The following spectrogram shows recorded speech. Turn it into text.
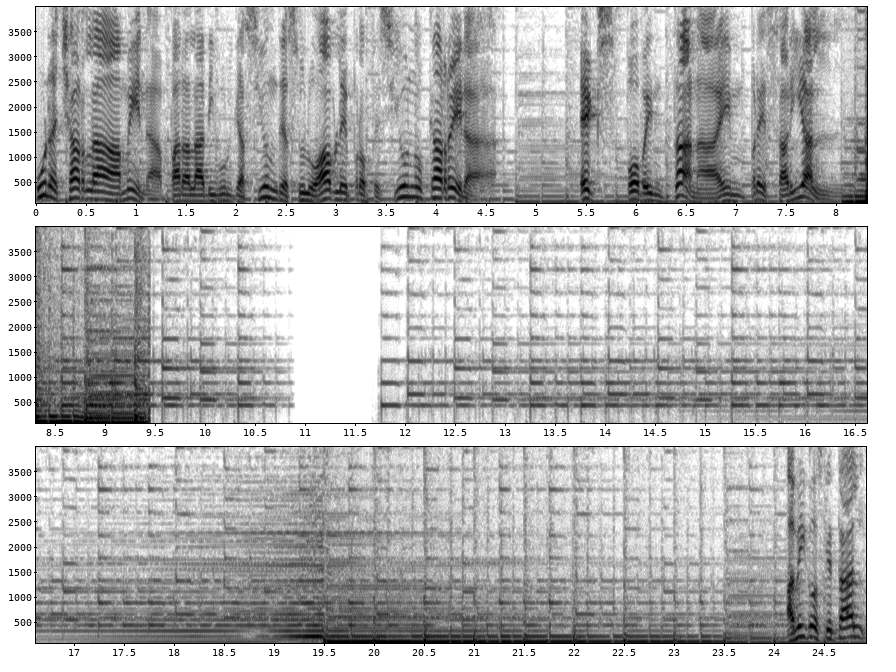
una charla amena para la divulgación de su loable profesión o carrera. Expo Ventana Empresarial. Amigos, ¿qué tal?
